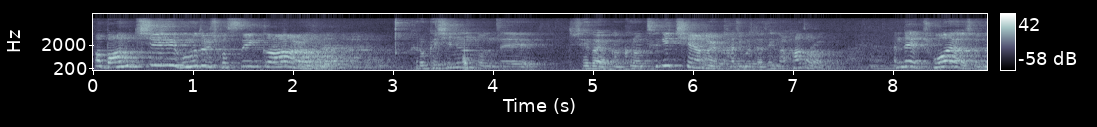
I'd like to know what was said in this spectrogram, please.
아 많지 부모들이 줬으니까 그렇게 신는 건데 제가 약간 그런 특이 취향을 가지고 있다 생각하더라고요. 근데 좋아요 저는.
